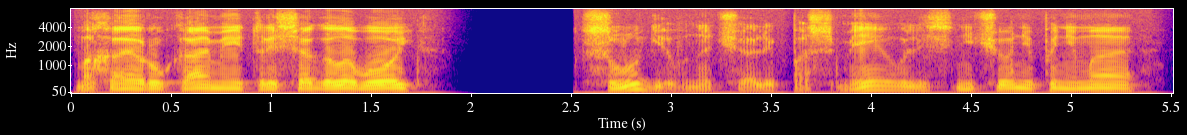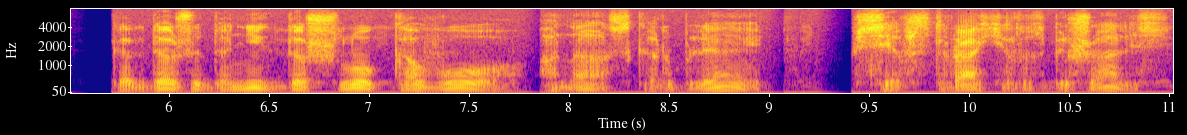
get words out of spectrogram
махая руками и тряся головой. Слуги вначале посмеивались, ничего не понимая. Когда же до них дошло, кого она оскорбляет, все в страхе разбежались.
